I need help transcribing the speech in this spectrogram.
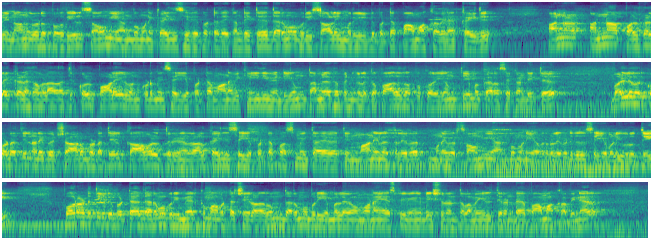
தருமபுரி பகுதியில் சௌமி அன்புமணி கைது செய்யப்பட்டதை கண்டித்து தருமபுரி சாலை முறையில் ஈடுபட்ட பாமகவினர் கைது. அண்ணா அண்ணா பல்கலைக்கழக வளாகத்திற்குள் பாலியல் வன்கொடுமை செய்யப்பட்ட மாணவிக்கு நீதி வேண்டியும் தமிழக பெண்களுக்கு பாதுகாப்பு கோரியும் திமுக அரசை கண்டித்து வள்ளுவர் கோட்டத்தில் நடைபெற்ற ஆர்ப்பாட்டத்தில் காவல்துறையினரால் கைது செய்யப்பட்ட பசுமை தாயகத்தின் மாநில தலைவர் முனைவர் சௌமி அன்புமணி அவர்களை விடுதலை செய்ய வலியுறுத்தி போராட்டத்தில் ஈடுபட்ட தருமபுரி மேற்கு மாவட்ட செயலாளரும் தருமபுரி எம்எல்ஏவுமான எஸ்பி வெங்கடேஸ்வரன் தலைமையில் திரண்ட பாமகவினர்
